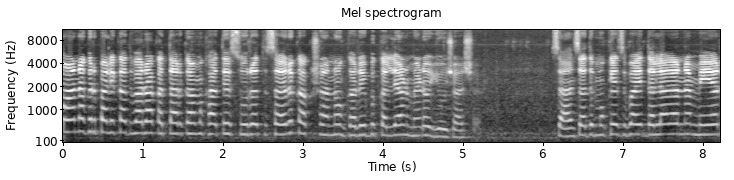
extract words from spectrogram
મહાનગરપાલિકા દ્વારા કતારગામ ખાતે સુરત શહેર કક્ષાનો ગરીબ કલ્યાણ મેળો યોજાશે. સાંસદ મુકેશભાઈ દલાલ અને મેયર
